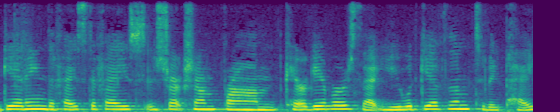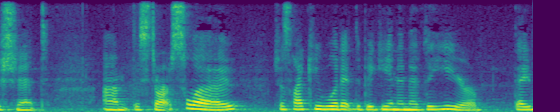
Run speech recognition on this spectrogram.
getting the face to face instruction from caregivers that you would give them, to be patient, um, to start slow, just like you would at the beginning of the year. They,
